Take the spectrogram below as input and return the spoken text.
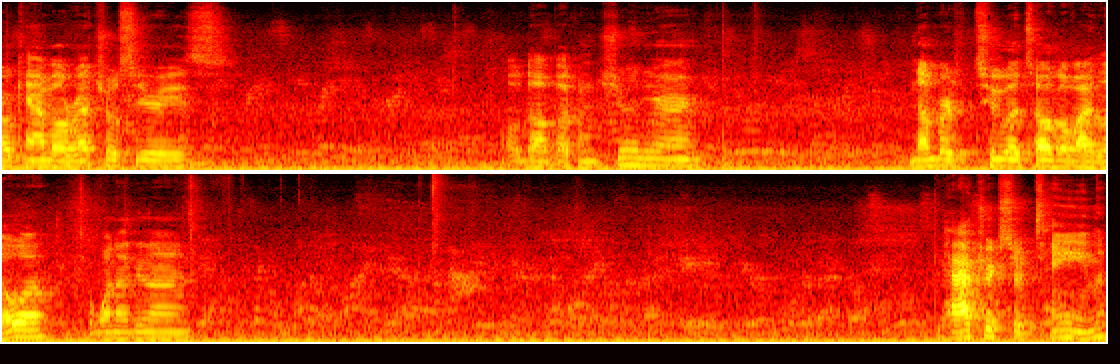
Earl Campbell Retro Series. Odell Beckham Jr. Number two Tagovailoa to 199. Patrick Surtain.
